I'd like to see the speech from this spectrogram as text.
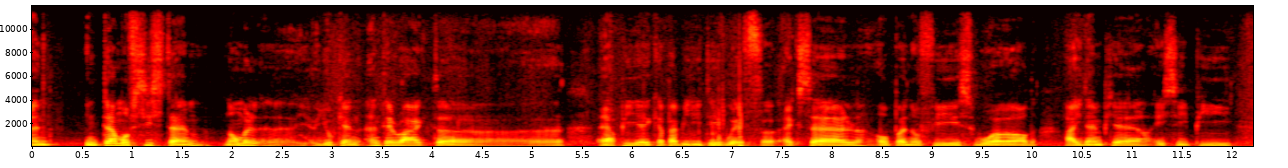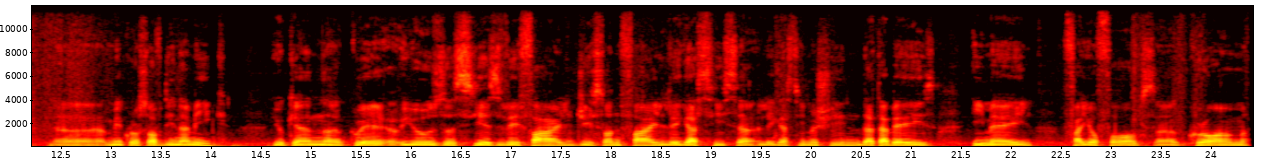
And in terms of system, normal, uh, you can interact uh, uh RPA capability with uh, Excel, OpenOffice, Word, iDempiere, SAP, uh, Microsoft Dynamics. You can create, use CSV file, JSON file, legacy, legacy machine, database, email, Firefox, Chrome,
